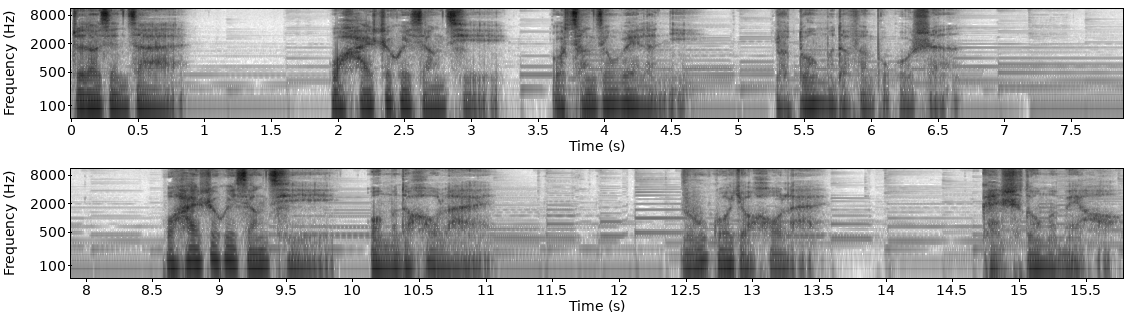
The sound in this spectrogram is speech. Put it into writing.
直到现在，我还是会想起我曾经为了你有多么的奋不顾身，我还是会想起。我们的后来，如果有后来，该是多么美好！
